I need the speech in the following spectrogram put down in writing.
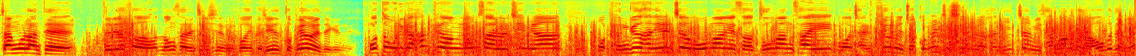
작물한테 들여서 농사를 지시는 걸 보니까 저희도 또 배워야 되겠네요. 보통 우리가 한 평 농사를 지면 뭐 평균 한 1.5망에서 2망 사이 뭐 잘 키우면 조금 일찍 심으면 한 2.2, 3망도 나오거든요.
